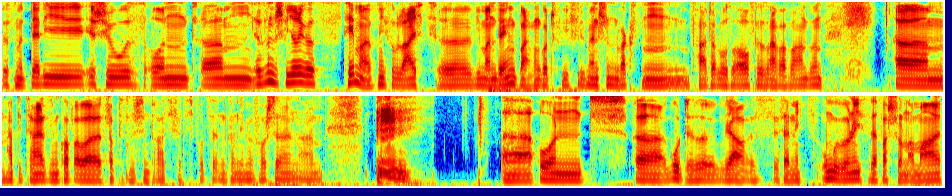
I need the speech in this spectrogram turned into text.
ist mit Daddy-Issues und ähm, es ist ein schwieriges Thema. Es ist nicht so leicht, äh, wie man denkt. Mein Gott, wie viele Menschen wachsen vaterlos auf, das ist einfach Wahnsinn. Ähm, hab die Zahlen jetzt nicht im Kopf, aber ich glaube, das sind bestimmt 30, 40 Prozent, könnte ich mir vorstellen. Ähm, äh, und äh, gut, ist, ja, es ist ja nichts Ungewöhnliches, es ist ja fast schon normal.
